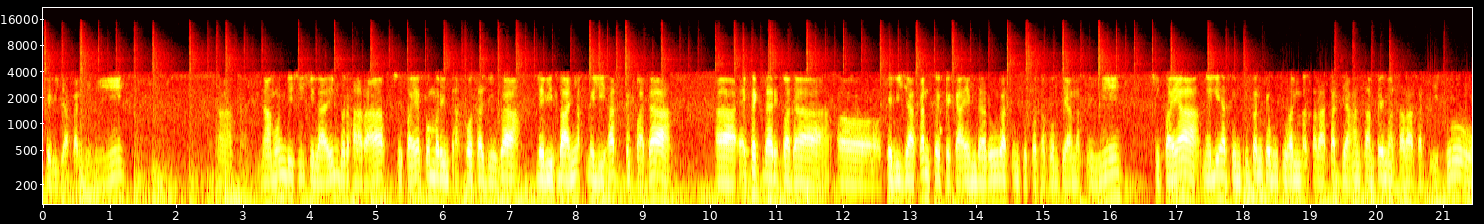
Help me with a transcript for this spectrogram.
kebijakan ini. Nah, namun di sisi lain berharap supaya pemerintah kota juga lebih banyak melihat kepada uh, efek daripada uh, kebijakan PPKM darurat untuk kota Pontianak ini supaya melihat tuntutan kebutuhan masyarakat jangan sampai masyarakat itu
